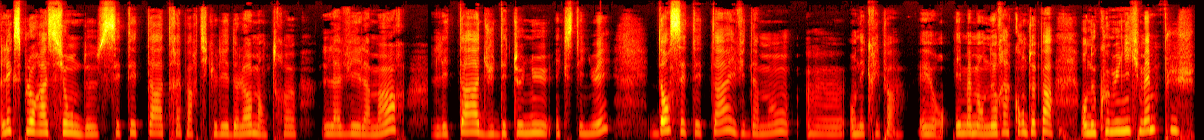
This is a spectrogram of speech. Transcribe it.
l'exploration de cet état très particulier de l'homme entre la vie et la mort, l'état du détenu exténué. Dans cet état, évidemment, euh, on n'écrit pas. Et, on- et même on ne raconte pas, on ne communique même plus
